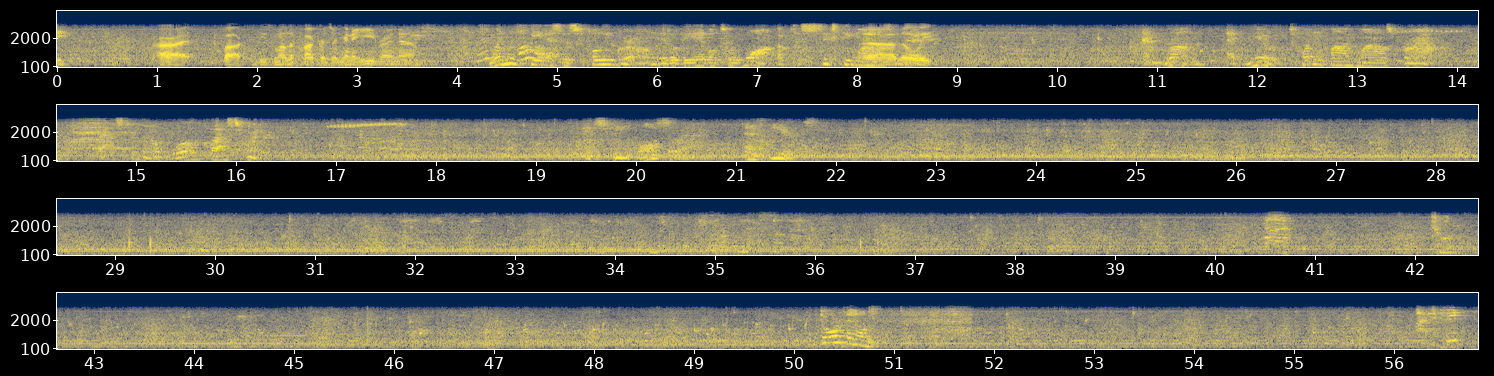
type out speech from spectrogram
feet. Alright, fuck. These motherfuckers are gonna eat right now. When the fetus is fully grown, it'll be able to walk up to 60 Uh, miles a they'll day eat. and run at nearly 25 miles per hour, faster than a world-class sprinter. Its feet also act as ears. door down. I think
